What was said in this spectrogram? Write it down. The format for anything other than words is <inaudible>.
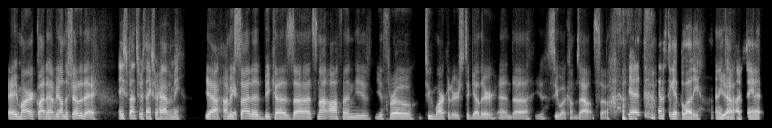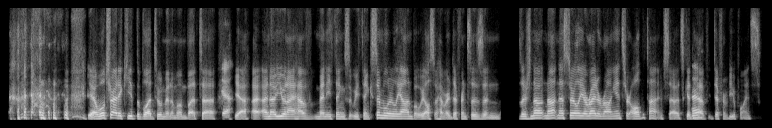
Hey, Mark, glad to have you on the show today. Hey, Spencer, thanks for having me. Yeah, I'm excited because uh, it's not often you you throw two marketers together and uh, you see what comes out. So yeah, it <laughs> tends to get bloody anytime yeah. I've seen it. <laughs> <laughs> yeah, we'll try to keep the blood to a minimum, but uh, yeah, yeah, I, I know you and I have many things that we think similarly on, but we also have our differences, and there's no not necessarily a right or wrong answer all the time. So it's good to have different viewpoints.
